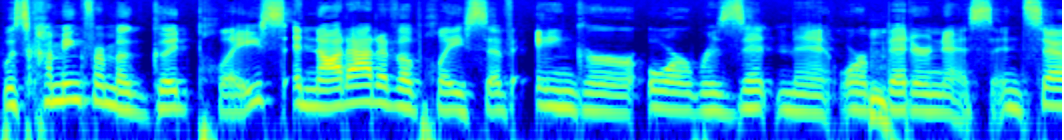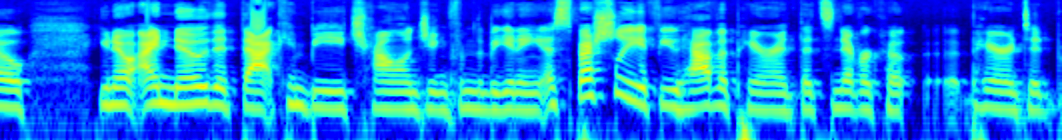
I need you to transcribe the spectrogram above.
was coming from a good place and not out of a place of anger or resentment or mm. bitterness. And so, you know, I know that that can be challenging from the beginning, especially if you have a parent that's never co- parented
